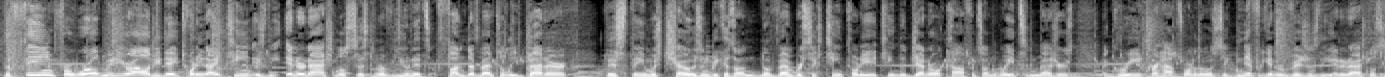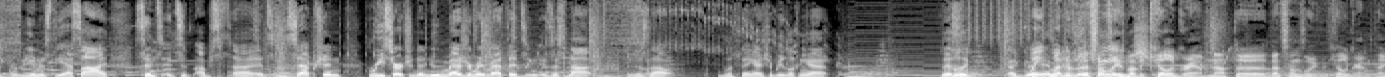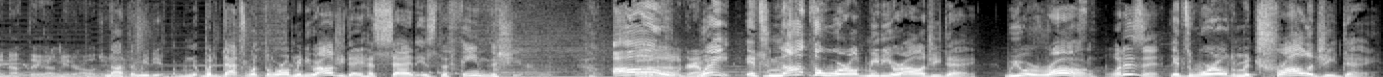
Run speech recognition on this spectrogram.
The theme for World Meteorology Day 2019 is the International System of Units Fundamentally Better. This theme was chosen because on November 16, 2018, the General Conference on Weights and Measures agreed perhaps one of the most significant revisions to the International System of Units, the SI, since its uh, its inception. Research into new measurement methods. Is this not? Is this not the thing I should be looking at? This is a, a good Wait, image. what That, did they that sounds like it's about the kilogram, not the. That sounds like the kilogram thing, not the uh, meteorology. Not the media, but that's what the World Meteorology Day has said is the theme this year. Oh, kilogram? wait, it's not the World Meteorology Day. We were wrong. What is it? It's World Metrology Day.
